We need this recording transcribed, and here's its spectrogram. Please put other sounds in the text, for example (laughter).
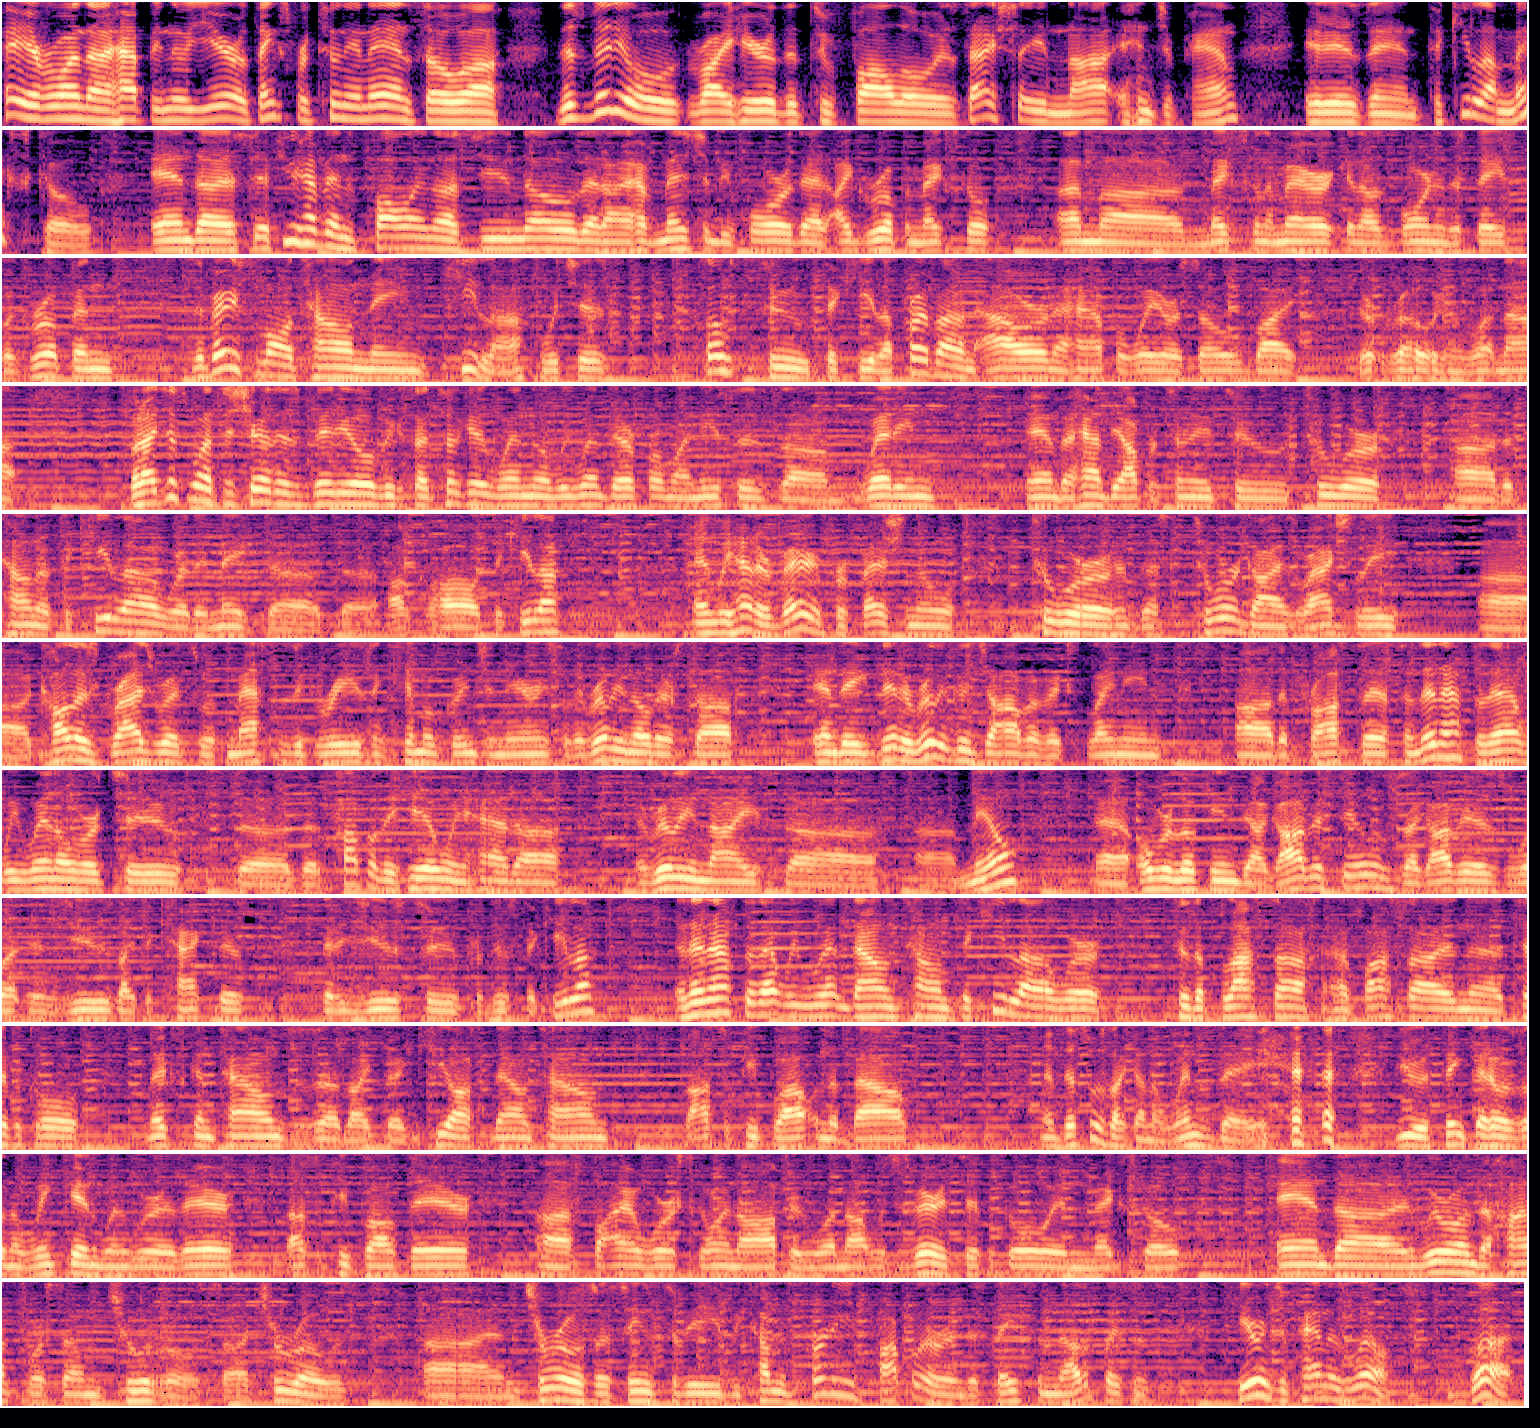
Hey everyone, uh, Happy New Year. Thanks for tuning in. So uh, this video right here that to follow is actually not in Japan. It is in Tequila, Mexico. And uh, so if you have been following us, you know that I have mentioned before that I grew up in Mexico. I'm uh, Mexican American. I was born in the States, but grew up in a very small town named Quila, which is close to Tequila, probably about an hour and a half away or so by dirt road and whatnot. But I just wanted to share this video because I took it when we went there for my niece's um, wedding and I had the opportunity to tour uh, the town of Tequila where they make the, the alcohol tequila. And we had a very professional tour. The tour guys were actually uh, college graduates with master's degrees in chemical engineering, so they really know their stuff. And they did a really good job of explaining uh, the process. And then after that, we went over to the, the top of the hill. We had uh, a really nice uh, uh mill uh, overlooking the agave fields. Agave is what is used, like the cactus that is used to produce tequila. And then after that, we went downtown Tequila, where to the plaza. Uh, plaza in the typical Mexican towns is like the kiosk downtown. Lots of people out and about. And this was like on a Wednesday. (laughs) you would think that it was on a weekend when we were there. Lots of people out there, uh, fireworks going off and whatnot, which is very typical in Mexico. And uh, we were on the hunt for some churros, uh, churros. Uh, and churros seems to be becoming pretty popular in the States and other places here in Japan as well. But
